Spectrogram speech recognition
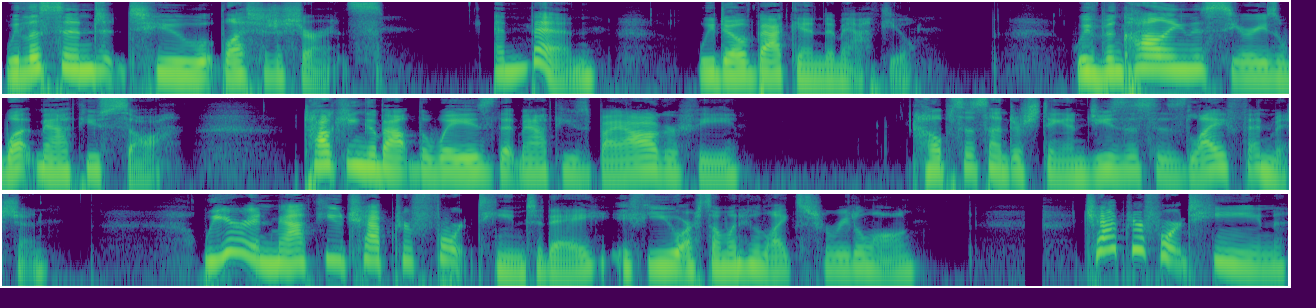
We listened to Blessed Assurance. And then we dove back into Matthew. We've been calling this series What Matthew Saw, talking about the ways that Matthew's biography helps us understand Jesus' life and mission. We are in Matthew chapter 14 today, if you are someone who likes to read along. Chapter 14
